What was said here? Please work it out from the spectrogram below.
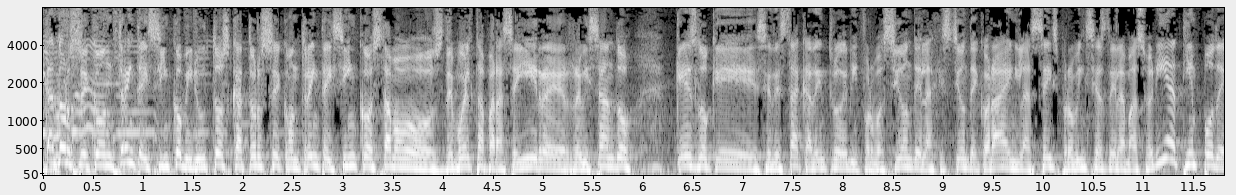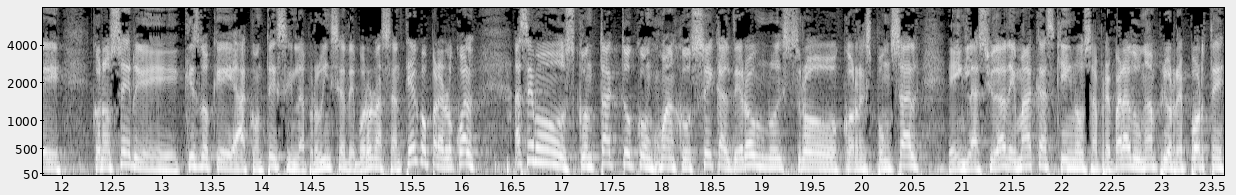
Es tu río. 14 con 35 minutos, 14 con 35, estamos de vuelta para seguir eh, revisando qué es lo que se destaca dentro de la información de la gestión de Corá en las seis provincias de la Amazonía. Tiempo de conocer eh, qué es lo que acontece en la provincia de Borona, Santiago, para lo cual hacemos contacto con Juan José Calderón, nuestro corresponsal en la ciudad de Macas, quien nos ha preparado un amplio reporte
